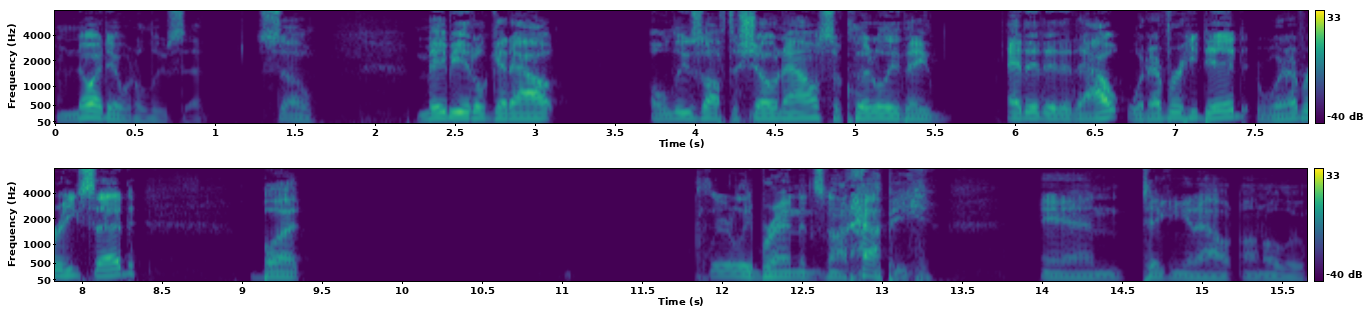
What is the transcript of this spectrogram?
I have no idea what Olu said. So maybe it'll get out. Olu's off the show now, so clearly they edited it out, whatever he did or whatever he said. But clearly, Brandon's not happy and taking it out on Olu.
